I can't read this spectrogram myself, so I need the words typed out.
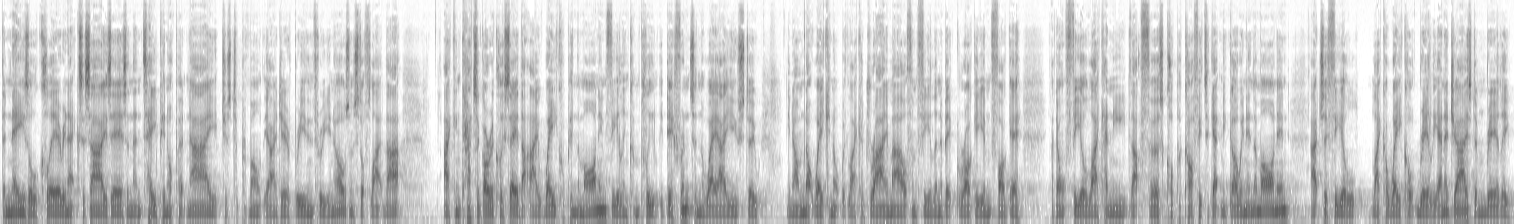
the nasal clearing exercises and then taping up at night just to promote the idea of breathing through your nose and stuff like that, I can categorically say that I wake up in the morning feeling completely different than the way I used to. You know, I'm not waking up with like a dry mouth and feeling a bit groggy and foggy. I don't feel like I need that first cup of coffee to get me going in the morning. I actually feel like I wake up really energized and really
